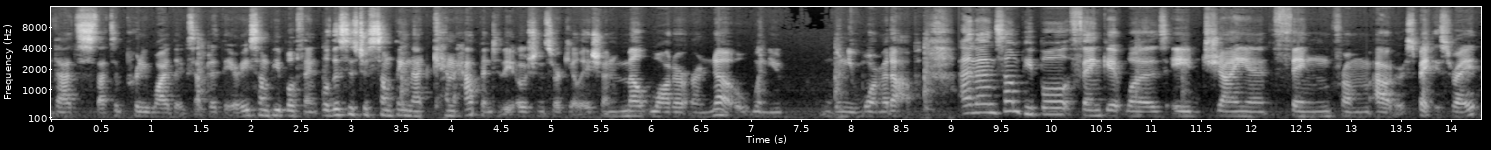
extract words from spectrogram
That's that's a pretty widely accepted theory. Some people think, well, this is just something that can happen to the ocean circulation, meltwater or no, when you when you warm it up. And then some people think it was a giant thing from outer space, right?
